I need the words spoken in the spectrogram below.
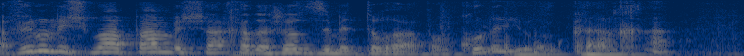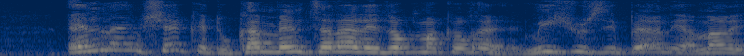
אפילו לשמוע פעם בשעה חדשות זה מטורף, אבל כל היום ככה. אין להם שקט, הוא קם באמצע לילה לבדוק מה קורה. מישהו סיפר לי, אמר לי,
